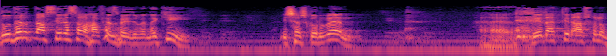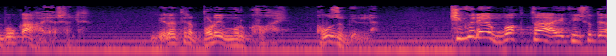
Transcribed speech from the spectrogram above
দুধের তাসিরে সব হাফেজ হয়ে যাবে নাকি? বিশ্বাস করবেন? হ্যাঁ বেদাতিরা আসলে বোকা হয় আসলে। বেদাতিরা বড়ই মূর্খ হয়। হৌজবিল্লা কি করে এক বক্তা কিছুদিন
